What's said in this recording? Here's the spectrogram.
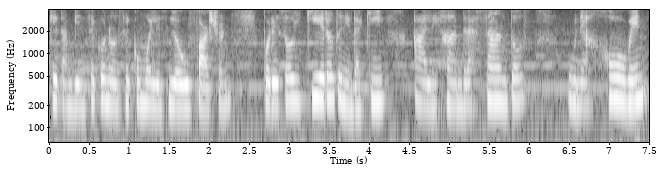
que también se conoce como el slow fashion. Por eso hoy quiero tener aquí a Alejandra Santos, una joven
